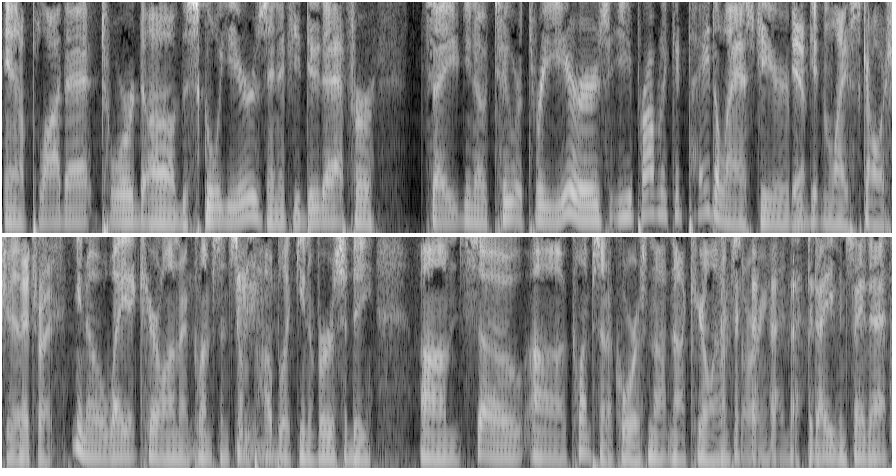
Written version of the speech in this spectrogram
and apply that toward uh, the school years. And if you do that for say you know two or three years, you probably could pay the last year if Yeah. you're getting life scholarship That's right. you know, away at Carolina or Clemson, some public university. Um, so uh, Clemson, of course, not not Carolina. I'm sorry. I, did I even say that?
